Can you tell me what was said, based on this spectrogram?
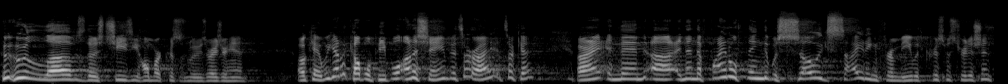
Who, who loves those cheesy Hallmark Christmas movies? Raise your hand. Okay, we got a couple people, unashamed. It's all right. It's okay. All right, and then uh, and then the final thing that was so exciting for me with Christmas tradition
